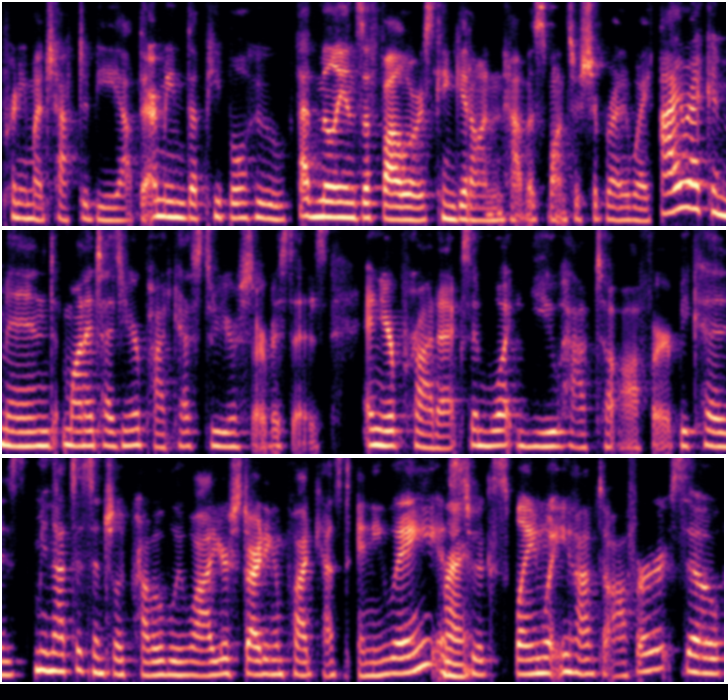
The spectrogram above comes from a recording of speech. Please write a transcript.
pretty much have to be out there. I mean, the people who have millions of followers can get on and have a sponsorship right away. I recommend monetizing your podcast through your services and your products and what you have to offer because I mean that's essentially probably why you're starting a podcast anyway is Right. to explain what you have to offer. So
